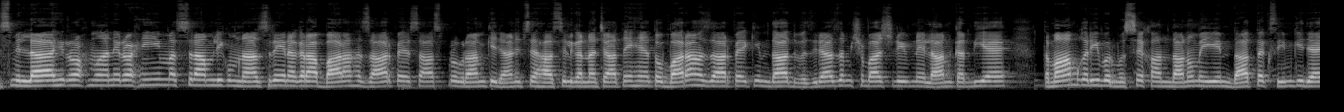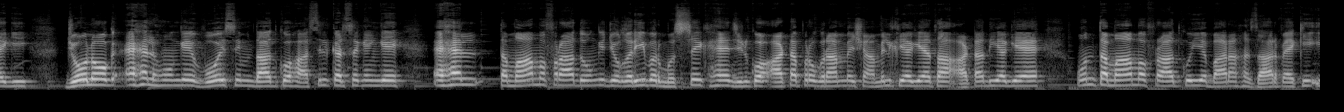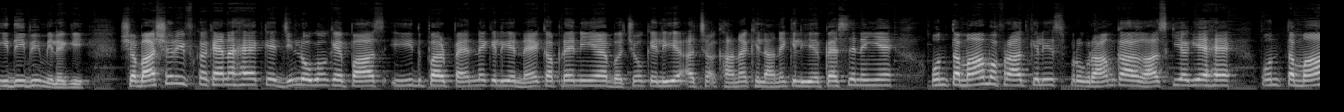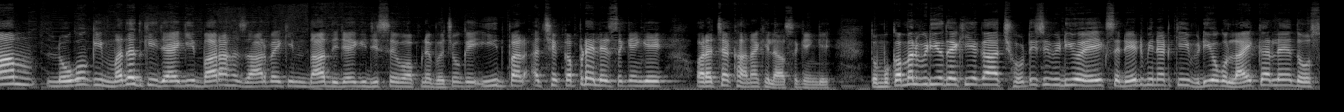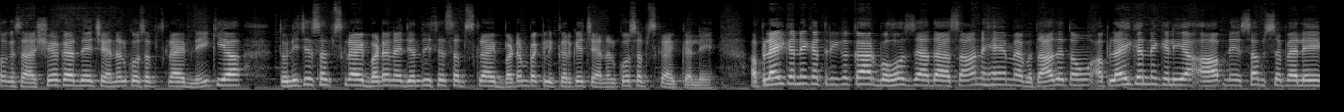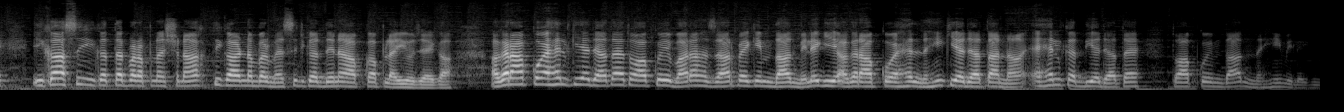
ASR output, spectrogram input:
बसमीम अल्लाम नाजरीन, अगर आप बारह हज़ार रुपये एहसास प्रोग्राम की जानब से हासिल करना चाहते हैं तो बारह हज़ार रुपये की इमदाद वजी अजम शबाज शरीफ ने ऐलान कर दिया है। तमाम गरीब और मुस्से ख़ानदानों में ये इमदाद तकसीम की जाएगी। जो लोग अहल होंगे, वो इस इमदाद को हासिल कर सकेंगे। अहल तमाम अफराद होंगे जो गरीब और मुस्सिक हैं, जिनको आटा प्रोग्राम में शामिल किया गया था, आटा दिया गया है। उन तमाम अफराद को ये बारह हज़ार रुपये की ईदी भी मिलेगी। शबाज शरीफ का कहना है कि जिन लोगों के पास ईद पर पहनने के लिए नए कपड़े नहीं हैं, बच्चों के लिए अच्छा खाना खिलाने के लिए पैसे नहीं हैं, उन तमाम अफराद के लिए इस प्रोग्राम का आगाज़ किया गया है। उन तमाम लोगों की मदद की जाएगी, बारह हज़ार रुपये की इमदाद दी जाएगी, जिससे वो अपने बच्चों के ईद पर अच्छे कपड़े ले सकेंगे और अच्छा खाना खिला सकेंगे। तो मुकम्मल वीडियो देखिएगा, छोटी सी वीडियो एक से डेढ़ मिनट की। वीडियो को लाइक कर लें, दोस्तों के साथ शेयर कर दें। चैनल को सब्सक्राइब नहीं किया तो नीचे सब्सक्राइब बटन है, जल्दी से सब्सक्राइब बटन पर क्लिक करके चैनल को सब्सक्राइब कर लें। अप्लाई करने का तरीकाकार बहुत ज़्यादा आसान है, मैं बता देता हूँ। अप्लाई करने के लिए आपने सबसे पहले इक्यासी इकहत्तर पर अपना शनाख्ती कार्ड नंबर मैसेज कर देना, आपका अप्लाई हो जाएगा। अगर आपको अहल किया जाता है तो आपको ये बारह हज़ार रुपये की इमदाद मिलेगी। अगर आपको अहल नहीं किया जाता, ना अहल कर दिया जाता है तो आपको इमदाद नहीं मिलेगी।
